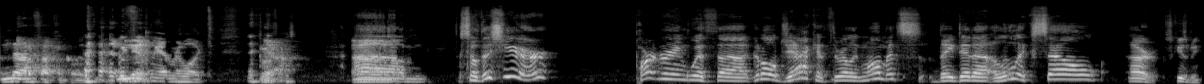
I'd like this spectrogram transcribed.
Not a fucking clue. I don't think we ever looked. yeah. Um, Um, so this year, partnering with uh, good old Jack at Thrilling Moments, they did a, a little Excel, or excuse me,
